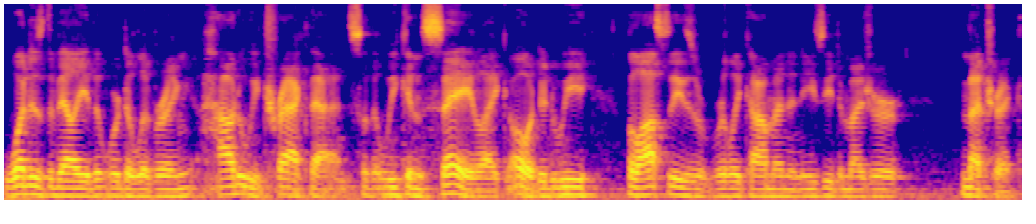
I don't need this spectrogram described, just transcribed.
what is the value that we're delivering. How do we track that so that we can say like, oh, did we? Velocity is a really common and easy to measure metric.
